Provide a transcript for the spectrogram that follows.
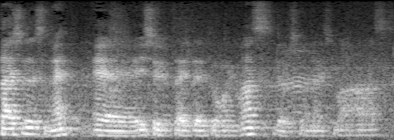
最初ですね、えー、一緒に歌いたいと思います。よろしくお願いします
